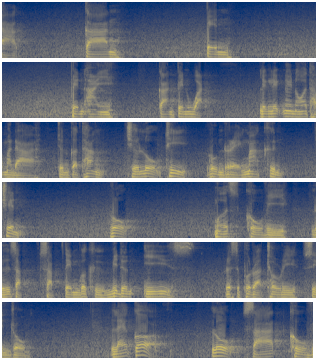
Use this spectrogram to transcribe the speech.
จากการเป็นเป็นไอ การเป็นหวัด เล็กๆ น้อยๆธรรมดา จนกระทั่งเชื้อโรคที่รุนแรงมากขึ้น เช่น โรค MERS-CoV หรือสับสับเต็มก็คือ Middle East Respiratory Syndrome และก็ โรค SARS-CoV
